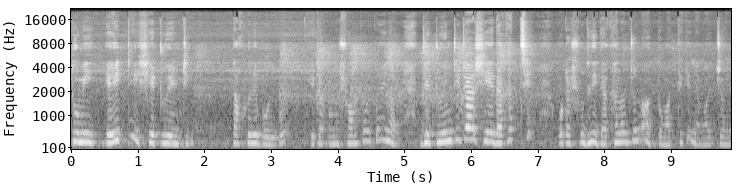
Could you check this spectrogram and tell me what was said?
তুমি এইটটি সে টোয়েন্টি তাহলে বলব এটা কোনো সম্পর্কই নয়। যে টোয়েন্টিটা সে দেখাচ্ছে, ওটা শুধুই দেখানোর জন্য আর তোমার থেকে নেওয়ার জন্য।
